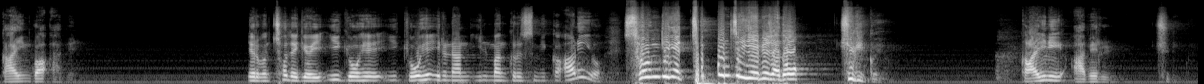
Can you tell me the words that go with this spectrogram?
가인과 아벨. 여러분 초대교회 이 교회 이 교회에 일어난 일만 그렇습니까? 아니요. 성경의 첫 번째 예배자도 죽인 거예요. 가인이 아벨을 죽인 거예요.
